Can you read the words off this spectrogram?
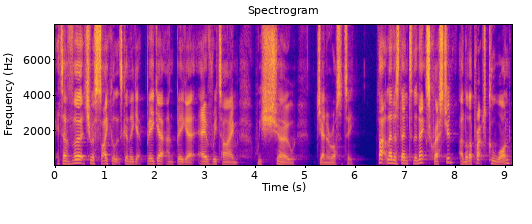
It's a virtuous cycle that's going to get bigger and bigger every time we show generosity. That led us then to the next question, another practical one.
